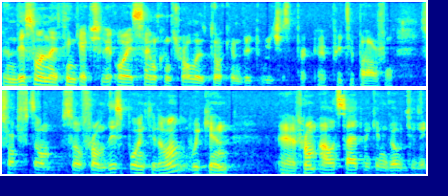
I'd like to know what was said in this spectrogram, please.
And this one, I think, actually OSM controller token, which is pr uh, pretty powerful. So from, so from this point on, we can, uh, from outside, we can go to the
